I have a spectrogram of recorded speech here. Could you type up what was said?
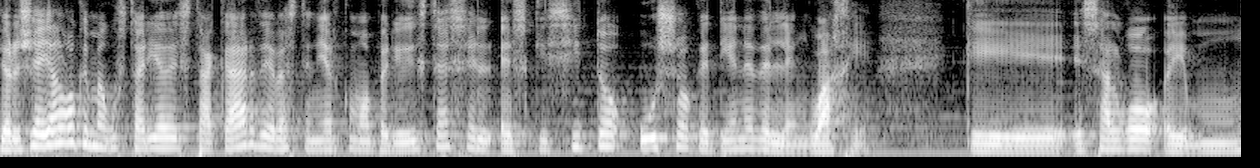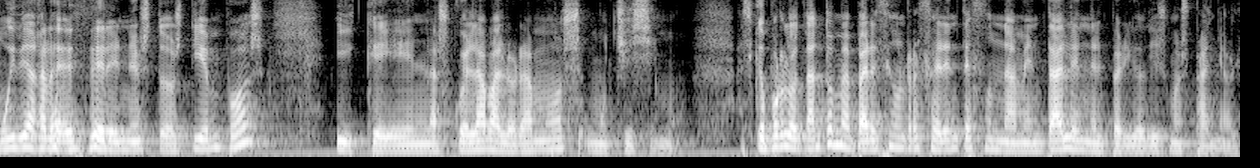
Pero si hay algo que me gustaría destacar de tener como periodista es el exquisito uso que tiene del lenguaje que es algo eh, muy de agradecer en estos tiempos y que en la escuela valoramos muchísimo. Así que por lo tanto me parece un referente fundamental en el periodismo español.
